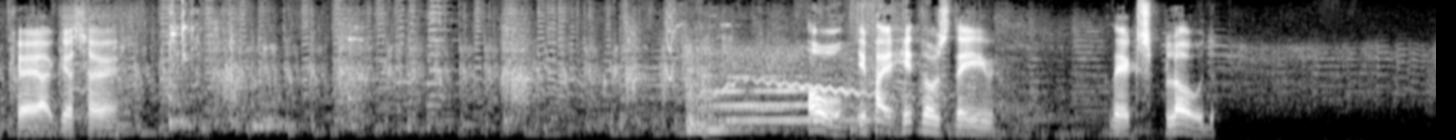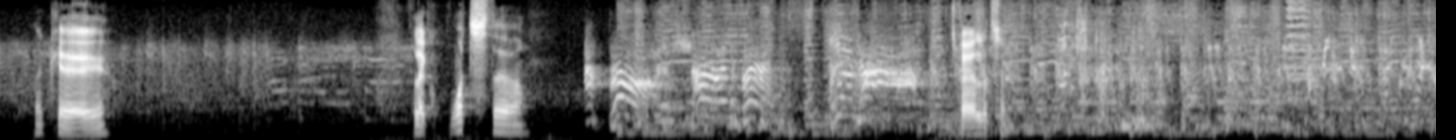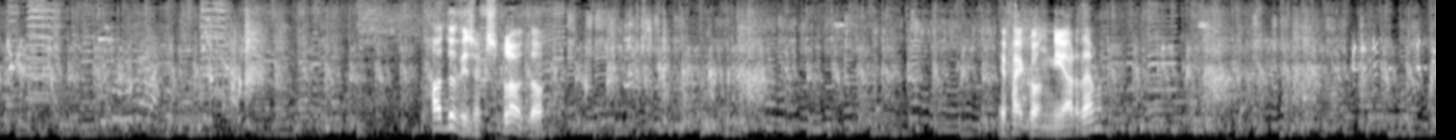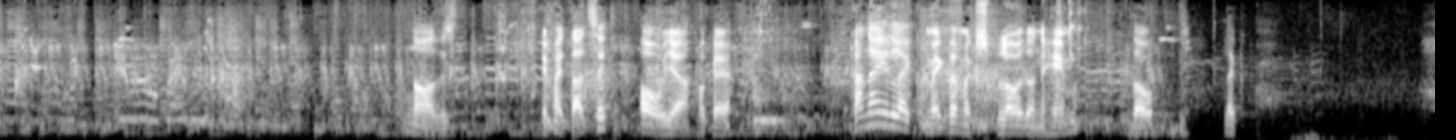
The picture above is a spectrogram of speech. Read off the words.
Okay, I guess I... Oh, if I hit those, they... They explode. Okay. Like, what's the... Okay, let's see. How do these explode though? If I go near them? No, this... If I touch it? Oh yeah, okay. Can I like make them explode on him? Though? Like...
